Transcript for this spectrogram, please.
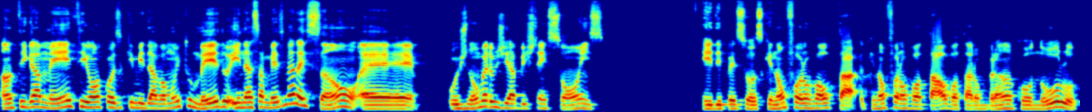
antigamente, uma coisa que me dava muito medo, e nessa mesma eleição, é, os números de abstenções e de pessoas que não foram votar, que não foram votar, ou votaram branco ou nulo,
